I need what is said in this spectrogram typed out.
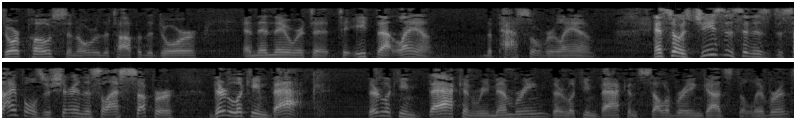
doorposts and over the top of the door, and then they were to, to eat that lamb, the Passover lamb. And so as Jesus and his disciples are sharing this Last Supper, they're looking back. They're looking back and remembering. They're looking back and celebrating God's deliverance.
